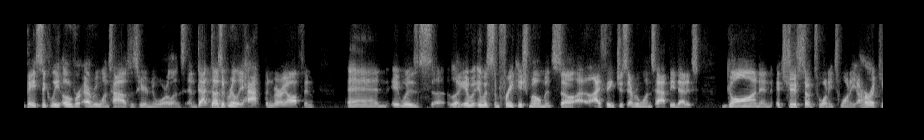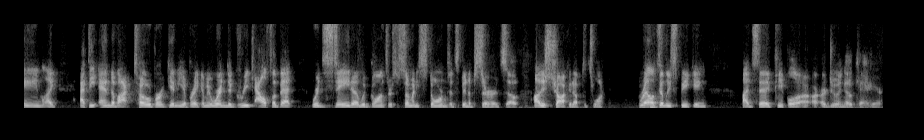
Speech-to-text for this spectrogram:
basically over everyone's houses here in New Orleans, and that doesn't really happen very often. And it was uh, look, it, it was some freakish moments. So I, I think just everyone's happy that it's gone, and it's just so 2020. A hurricane like at the end of October, give me a break. I mean, we're in the Greek alphabet. We're at Zeta. We've gone through so many storms. It's been absurd. So I'll just chalk it up to 20. Relatively speaking, I'd say people are, are doing okay here.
